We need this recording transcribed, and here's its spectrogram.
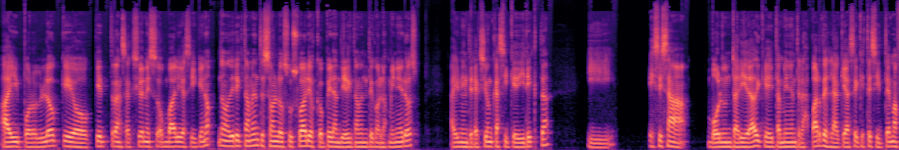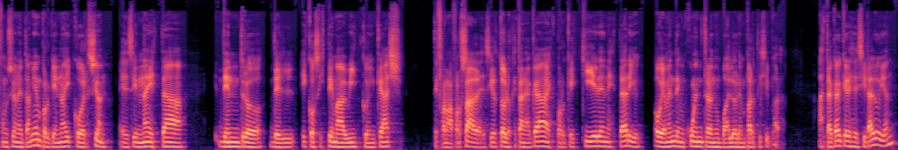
hay por bloque o qué transacciones son válidas y qué no. No, directamente son los usuarios que operan directamente con los mineros. Hay una interacción casi que directa y es esa voluntariedad que hay también entre las partes la que hace que este sistema funcione también porque no hay coerción. Es decir, nadie está dentro del ecosistema Bitcoin Cash de forma forzada. Es decir, todos los que están acá es porque quieren estar y obviamente encuentran un valor en participar. ¿Hasta acá querés decir algo, Ian?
